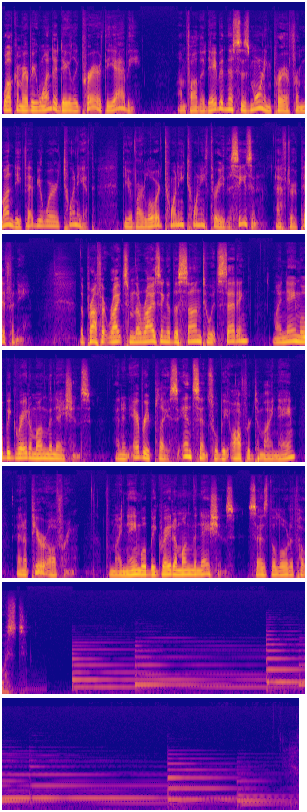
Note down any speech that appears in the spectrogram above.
Welcome, everyone, to Daily Prayer at the Abbey. I'm Father David, and this is morning prayer for Monday, February 20th, the year of our Lord 2023, the season after Epiphany. The prophet writes From the rising of the sun to its setting, my name will be great among the nations, and in every place incense will be offered to my name, and a pure offering. For my name will be great among the nations, says the Lord of hosts.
